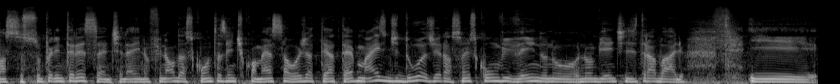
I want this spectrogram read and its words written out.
Nossa, super interessante, né? E no final das contas, a gente começa hoje a ter até mais de duas gerações convivendo no, no, ambiente de trabalho. E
